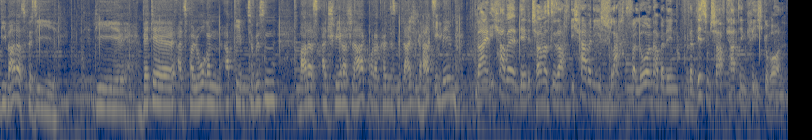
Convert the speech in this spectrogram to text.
Wie war das für Sie, die Wette als verloren abgeben zu müssen. War das ein schwerer Schlag oder können Sie es mit leichtem Herzen nehmen? Nein, ich habe David Chalmers gesagt, ich habe die Schlacht verloren, aber den, oder Wissenschaft hat den Krieg gewonnen.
